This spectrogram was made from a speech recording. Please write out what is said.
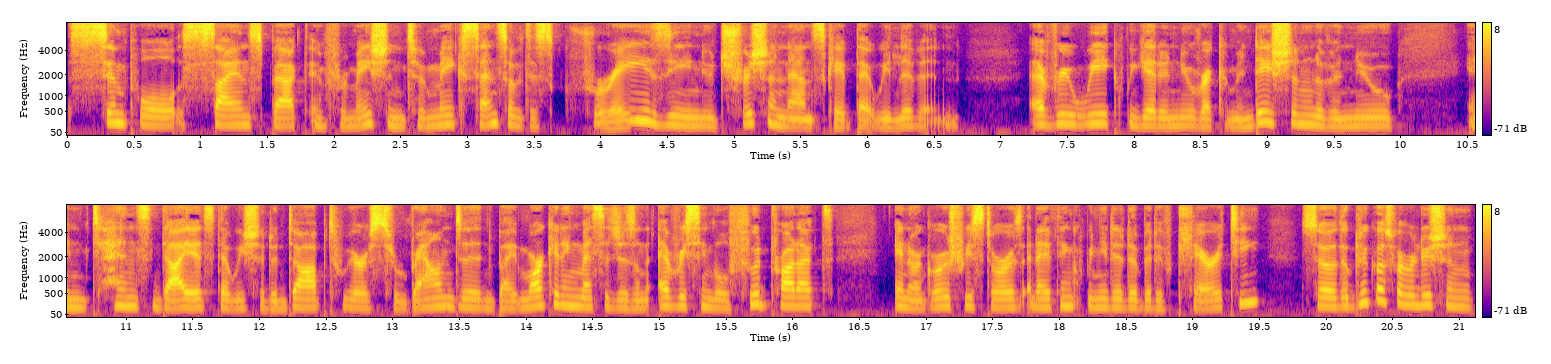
simple science backed information to make sense of this crazy nutrition landscape that we live in. Every week, we get a new recommendation of a new intense diet that we should adopt. We are surrounded by marketing messages on every single food product in our grocery stores. And I think we needed a bit of clarity. So the glucose revolution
